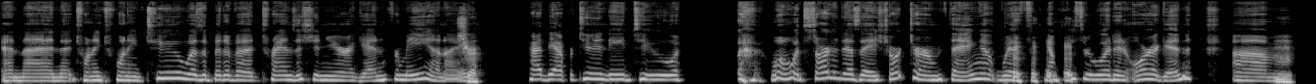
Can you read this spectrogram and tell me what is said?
And then 2022 was a bit of a transition year again for me. And I sure. had the opportunity to well, it started as a short term thing with Camp Lutherwood in Oregon. Um, mm.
